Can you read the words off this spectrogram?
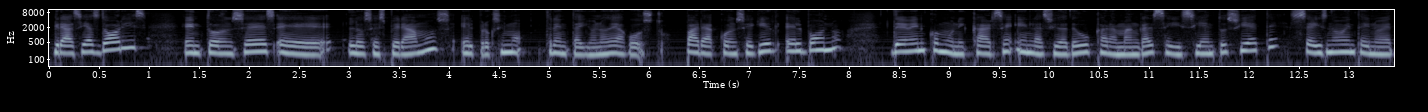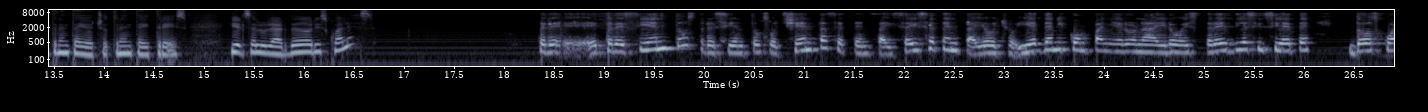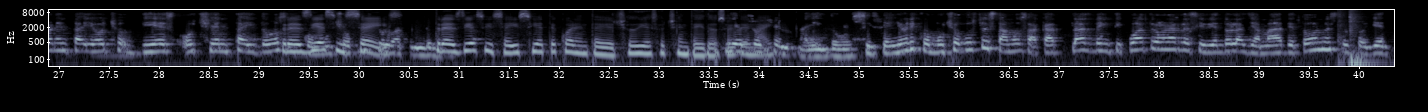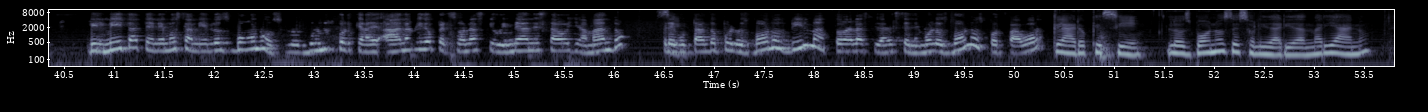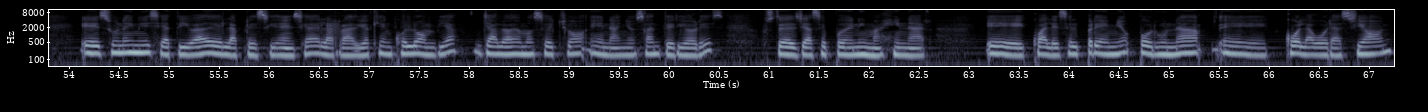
Gracias Doris. Entonces eh, los esperamos el próximo 31 de agosto. Para conseguir el bono deben comunicarse en la ciudad de Bucaramanga al 607-699-3833. ¿Y el celular de Doris cuál es? 300, 380, 76, 78. Y el de mi compañero Nairo es 317, 248, 1082. 316, 316, 748, 1082. El 1082, sí, señor. Y con mucho gusto estamos acá las 24 horas recibiendo las llamadas de todos nuestros oyentes. Vilmita, tenemos también los bonos, los bonos porque han habido personas que hoy me han estado llamando preguntando por los bonos. Vilma, todas las ciudades tenemos los bonos, por favor. Claro que sí, los bonos de solidaridad Mariano. Es una iniciativa de la presidencia de la radio aquí en Colombia. Ya lo habíamos hecho en años anteriores. Ustedes ya se pueden imaginar eh, cuál es el premio por una eh, colaboración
